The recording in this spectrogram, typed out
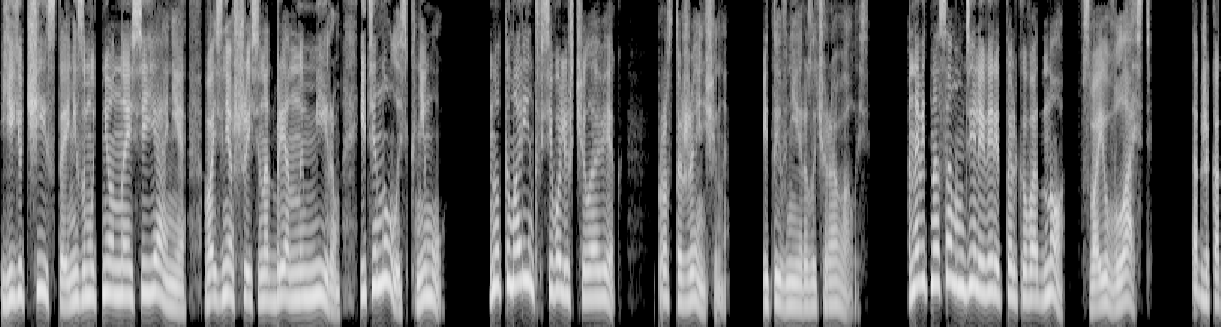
ее чистое, незамутненное сияние, вознесшееся над бренным миром, и тянулась к нему. Но Тамаринт всего лишь человек, просто женщина, и ты в ней разочаровалась. Она ведь на самом деле верит только в одно — в свою власть, так же, как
